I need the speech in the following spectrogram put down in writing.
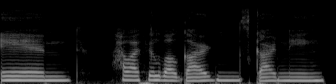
and how I feel about gardens, gardening,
